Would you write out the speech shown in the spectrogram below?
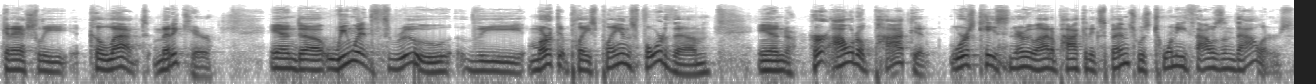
can actually collect Medicare. And uh, we went through the marketplace plans for them, and her out of pocket, worst case scenario, out of pocket expense was $20,000.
